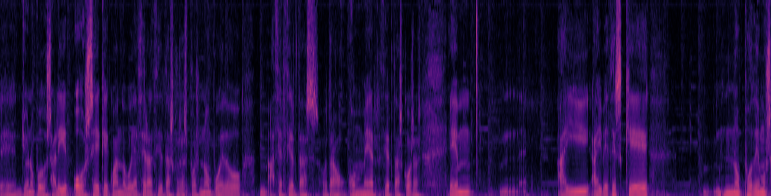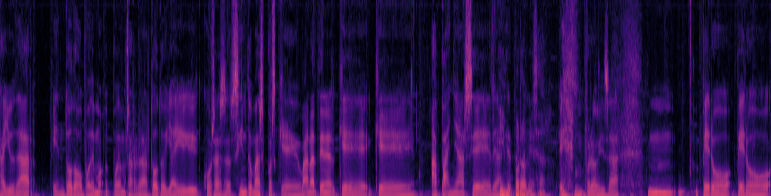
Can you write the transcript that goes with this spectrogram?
eh, yo no puedo salir. O sé que cuando voy a hacer ciertas cosas, pues no puedo mm, hacer ciertas otras o comer ciertas cosas. Em, hay, hay veces que no podemos ayudar en todo o podemos, podemos arreglar todo y hay cosas, síntomas pues que van a tener que, que apañarse de Improvisar. improvisar Mm, pero pero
